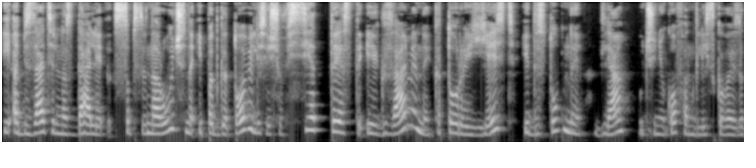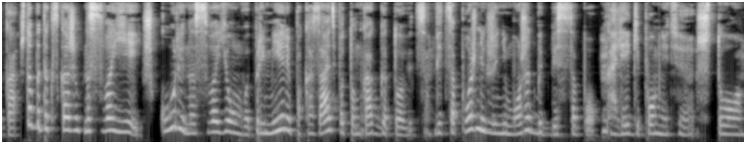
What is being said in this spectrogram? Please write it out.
и обязательно сдали собственноручно и подготовились еще все тесты и экзамены, которые есть и доступны для учеников английского языка. Чтобы, так скажем, на своей шкуре, на своем вот примере показать потом, как готовиться. Ведь сапожник же не может быть без сапог. Коллеги, помните, что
